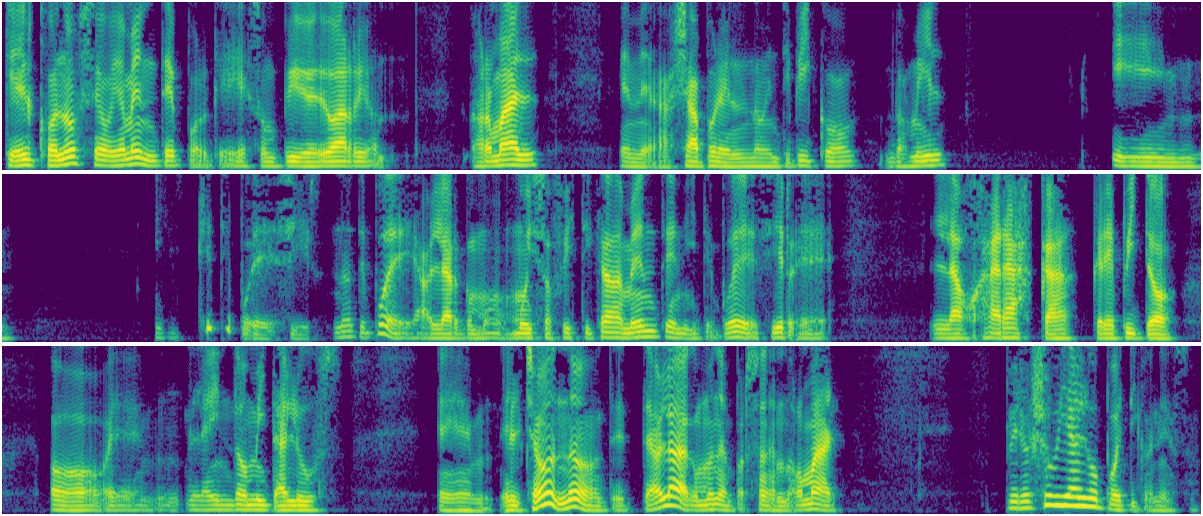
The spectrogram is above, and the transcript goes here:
que él conoce obviamente, porque es un pibe de barrio normal, en, allá por el noventa y pico, 2000. Y, y, ¿qué te puede decir? No te puede hablar como muy sofisticadamente, ni te puede decir la hojarasca, crepito, o em, la indómita luz. Em, el chabón no, te, hablaba como una persona normal. Pero yo vi algo poético en eso.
